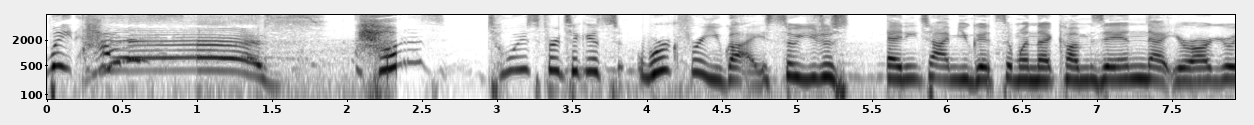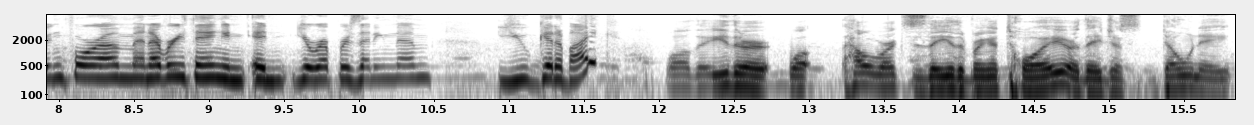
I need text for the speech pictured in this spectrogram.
Wait, how does how does Toys for Tickets work for you guys? So you just anytime you get someone that comes in that you're arguing for them and everything, and, and you're representing them, you get a bike. Well, they either well, how it works is they either bring a toy or they just donate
